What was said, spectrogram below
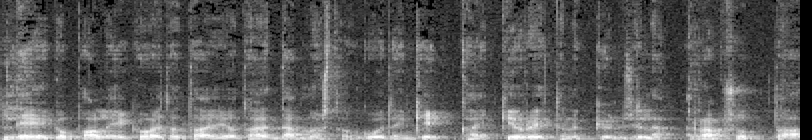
Lego-palikoita tai jotain tämmöistä on kuitenkin kaikki yrittänyt kynsillä rapsuttaa.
